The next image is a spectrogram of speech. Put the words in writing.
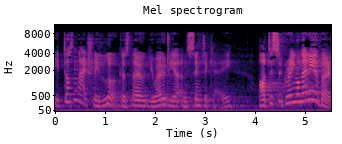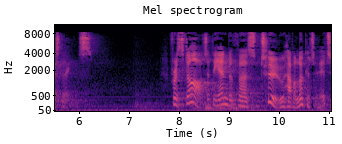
it doesn't actually look as though Euodia and Syntyche are disagreeing on any of those things. For a start, at the end of verse 2, have a look at it,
